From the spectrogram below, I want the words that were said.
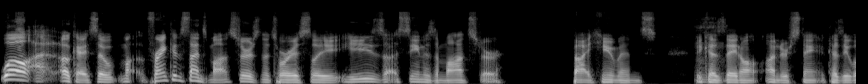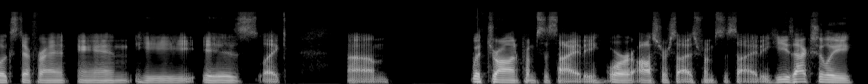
Well, I, okay, so Frankenstein's monster is notoriously he's uh, seen as a monster by humans because Mhm. they don't understand because he looks different and he is like um withdrawn from society or ostracized from society. He's actually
